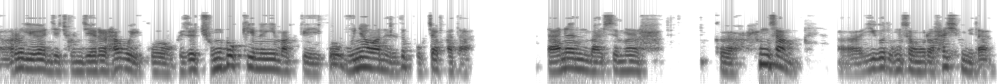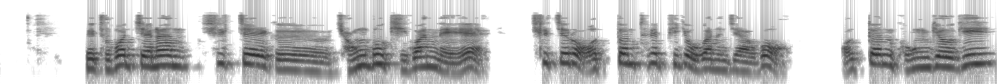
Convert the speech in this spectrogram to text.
여러 개가 이제 존재를 하고 있고, 그래서 중복 기능이 막 돼 있고, 운영하는 데도 복잡하다. 라는 말씀을 그 항상 어, 이구동성으로 하십니다. 두 번째는 실제 그 정부 기관 내에 실제로 어떤 트래픽이 오가는지하고 어떤 공격이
